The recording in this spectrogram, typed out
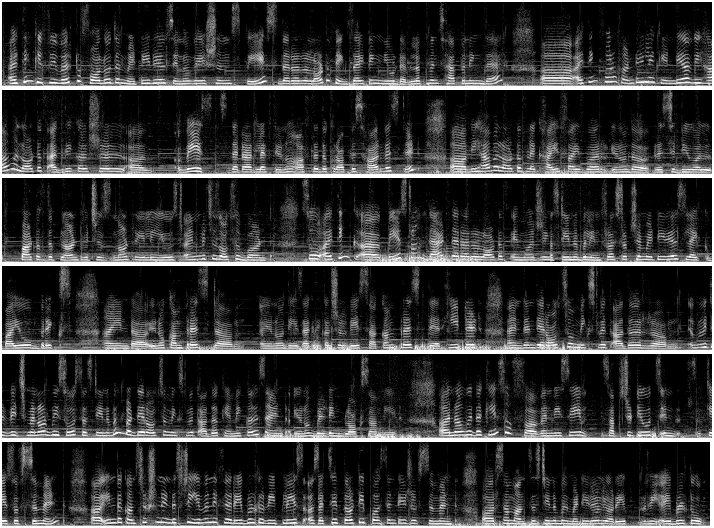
I think if we were to follow the materials innovation space, there are a lot of exciting new developments happening there. Uh, I think for a country like India, we have a lot of agricultural uh, wastes that are left you know after the crop is harvested uh, we have a lot of like high fiber you know the residual part of the plant which is not really used and which is also burnt. So i think uh, based on that there are a lot of emerging sustainable infrastructure materials like bio bricks and uh, you know compressed um, you know these agricultural wastes are compressed they're heated and then they're also mixed with other um, which, which may not be so sustainable but they're also mixed with other chemicals and you know building blocks are made now, with the case of uh, when we say substitutes in the case of cement, uh, in the construction industry, even if you're able to replace, uh, let's say, 30 percentage of cement or some unsustainable material, you're able to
